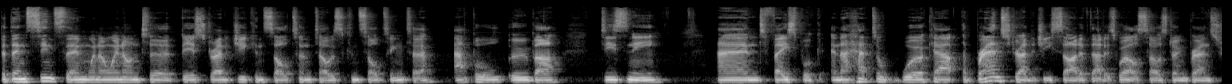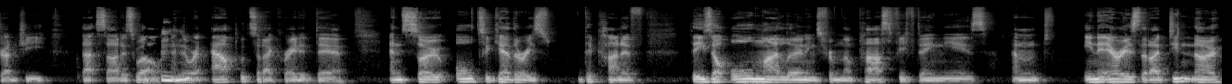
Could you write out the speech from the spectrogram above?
But then since then, when I went on to be a strategy consultant, I was consulting to Apple, Uber, Disney, and Facebook. And I had to work out the brand strategy side of that as well. So I was doing brand strategy that side as well. Mm-hmm. And there were outputs that I created there. And so altogether is the kind of these are all my learnings from the past 15 years. And in areas that I didn't know,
